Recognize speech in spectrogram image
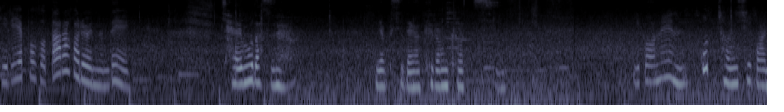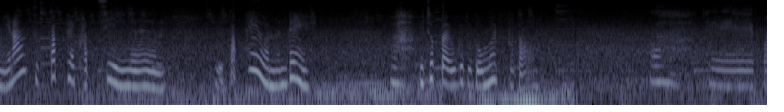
길이 예뻐서 따라가려 했는데 잘못 왔어요. 역시 내가 그럼 그렇지. 이번엔 꽃 전시관이랑 북카페 같이 있는 이 카페에 왔는데 와 미쳤다. 여기도 너무 예쁘다. 와 대박.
